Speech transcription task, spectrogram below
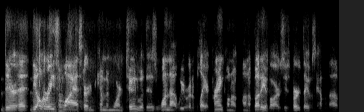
there, uh, the only reason why I started becoming more in tune with it is one night we were going to play a prank on a on a buddy of ours whose birthday was coming up.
